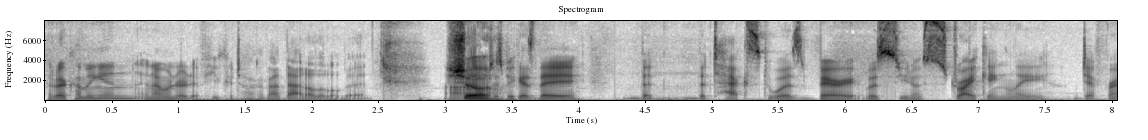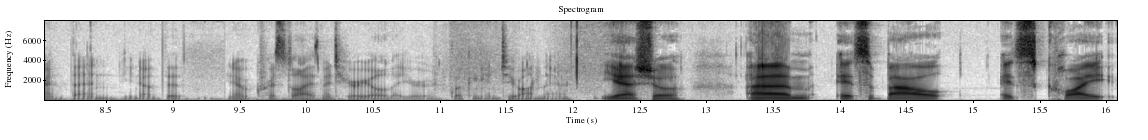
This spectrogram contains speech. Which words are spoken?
that are coming in, and I wondered if you could talk about that a little bit. Um, Sure. Just because they, the the text was very was you know strikingly different than you know the you know crystallized material that you're looking into on there. Yeah, sure. Um, it's about it's quite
